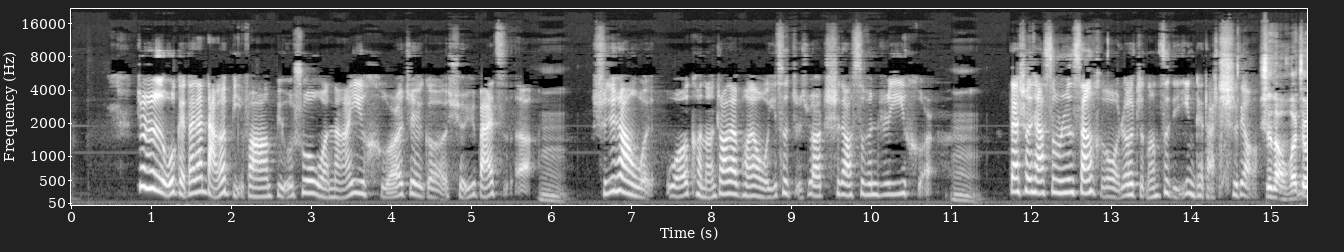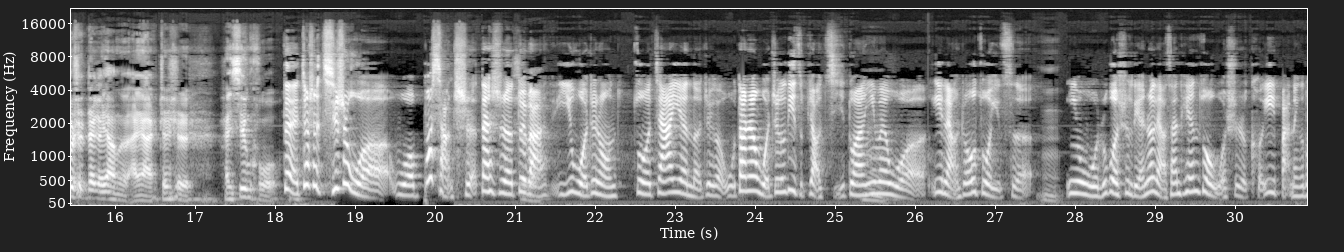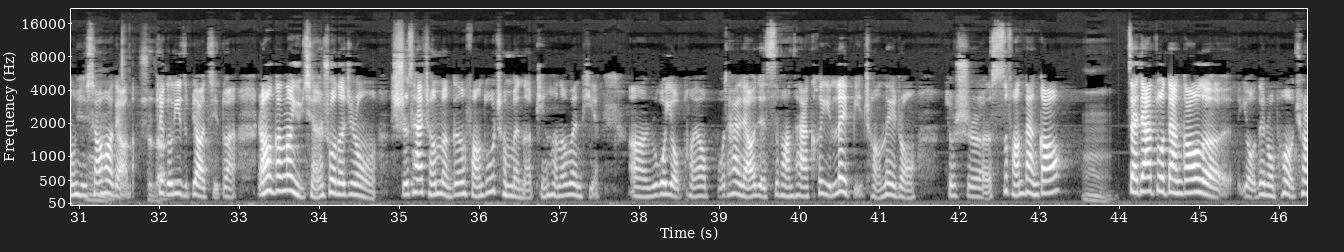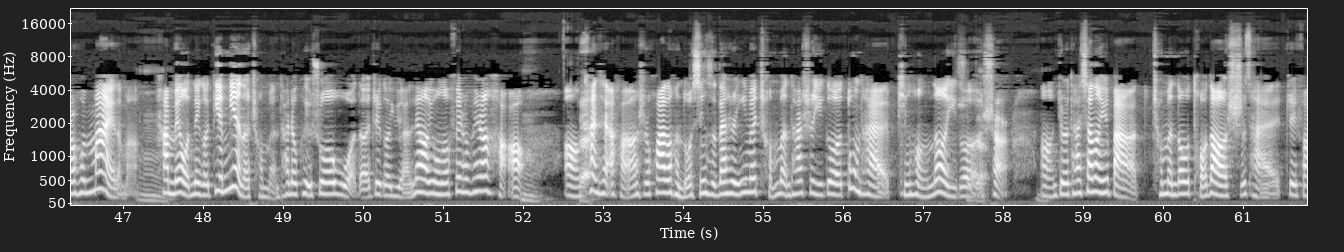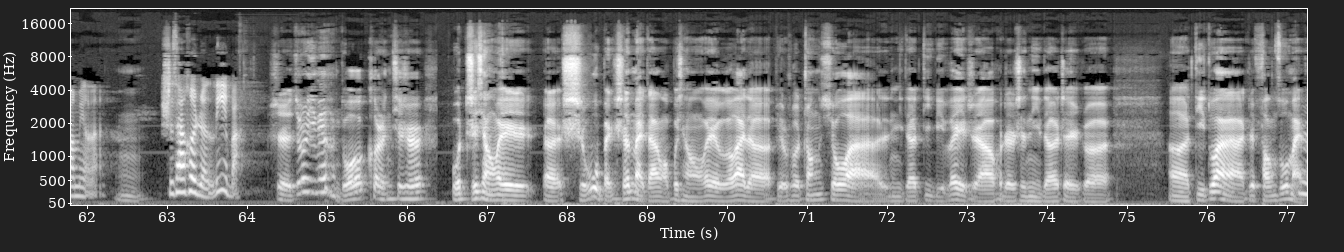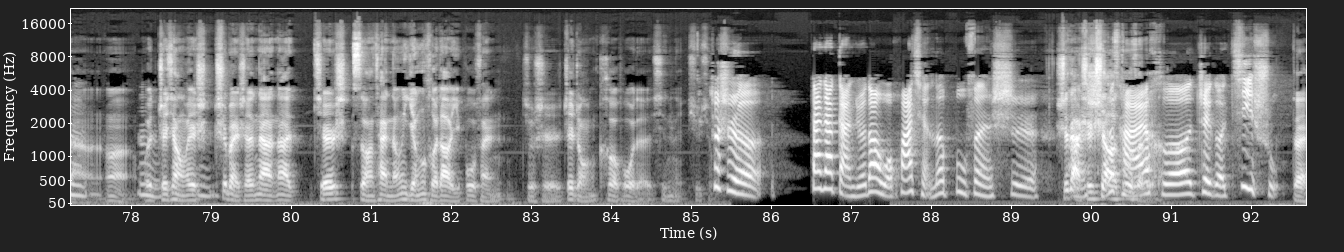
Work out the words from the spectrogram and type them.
就是我给大家打个比方，比如说我拿一盒这个鳕鱼白子，嗯，实际上我我可能招待朋友，我一次只需要吃掉四分之一盒，嗯，但剩下四分之三盒，我就只能自己硬给它吃掉。是的，我就是这个样子。哎呀，真是。很辛苦，对，就是其实我我不想吃，但是对吧？以我这种做家宴的这个，我当然我这个例子比较极端，因为我一两周做一次，嗯，因为我如果是连着两三天做，我是可以把那个东西消耗掉的。是的，这个例子比较极端。然后刚刚雨前说的这种食材成本跟房租成本的平衡的问题，嗯，如果有朋友不太了解私房菜，可以类比成那种就是私房蛋糕，嗯。在家做蛋糕的有那种朋友圈会卖的嘛？他没有那个店面的成本，他就可以说我的这个原料用的非常非常好，嗯，看起来好像是花了很多心思，但是因为成本它是一个动态平衡的一个事儿，嗯，就是它相当于把成本都投到食材这方面来，嗯，食材和人力吧。是，就是因为很多客人其实我只想为呃食物本身买单，我不想为额外的，比如说装修啊、你的地理位置啊，或者是你的这个呃地段啊、这房租买单。嗯，我只想为吃本身。那那其实私房菜能迎合到一部分，就是这种客户的心理需求。就是大家感觉到我花钱的部分是实打实食材和这个技术。对。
